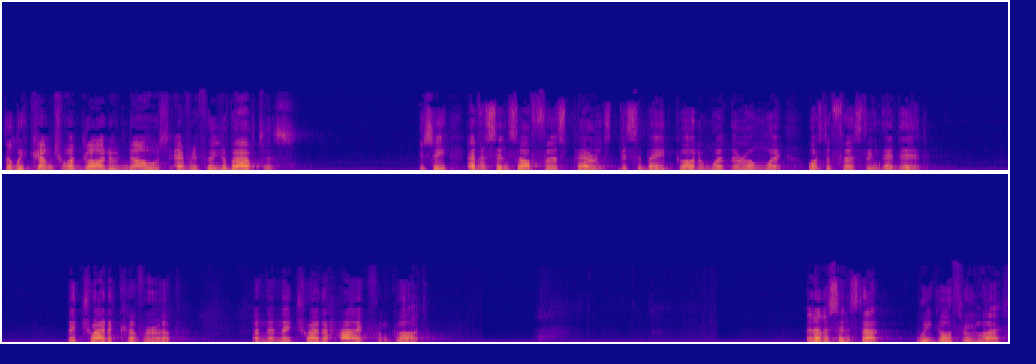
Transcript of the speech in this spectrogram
that we come to a God who knows everything about us. You see, ever since our first parents disobeyed God and went their own way, what was the first thing they did? They tried to cover up and then they tried to hide from God. And ever since that, we go through life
